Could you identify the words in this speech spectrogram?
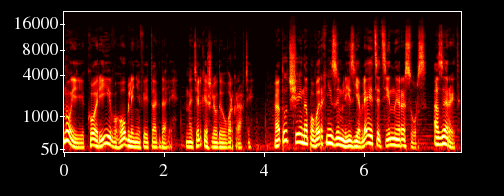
Ну і корів, гоблінів і так далі, не тільки ж люди у Варкрафті. А тут ще й на поверхні землі з'являється цінний ресурс азерит,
